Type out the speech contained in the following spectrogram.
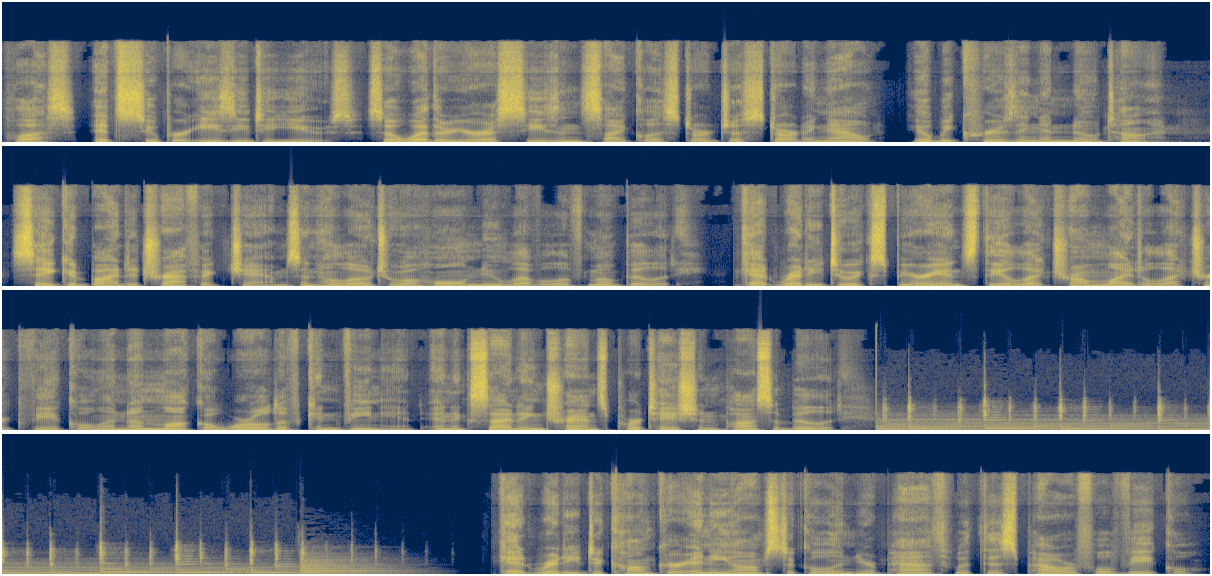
Plus, it's super easy to use, so whether you're a seasoned cyclist or just starting out, you'll be cruising in no time. Say goodbye to traffic jams and hello to a whole new level of mobility. Get ready to experience the Electrom Light electric vehicle and unlock a world of convenient and exciting transportation possibility. Get ready to conquer any obstacle in your path with this powerful vehicle.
